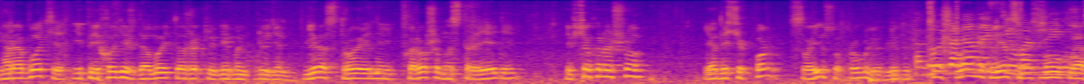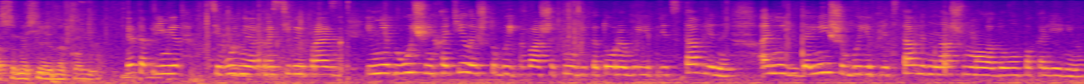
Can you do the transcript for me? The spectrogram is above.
на работе и приходишь домой тоже к любимым людям, не расстроенный, в хорошем настроении, и все хорошо. Я до сих пор свою супругу люблю. Как Со школьных лет, с восьмого класса мы с ней знакомы. Это пример. Сегодня красивый праздник. И мне бы очень хотелось, чтобы ваши книги, которые были представлены, они в дальнейшем были представлены нашему молодому поколению.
